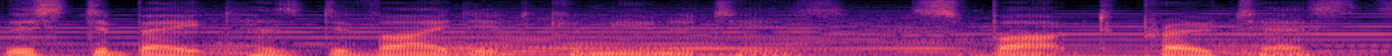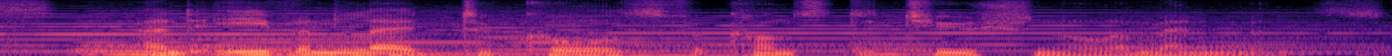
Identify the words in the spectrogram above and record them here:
This debate has divided communities, sparked protests, and even led to calls for constitutional amendments.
